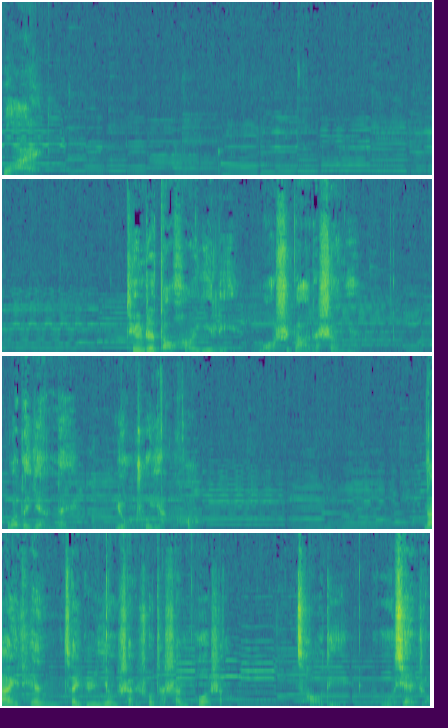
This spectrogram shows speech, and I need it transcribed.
我爱你。”听着导航仪里毛十八的声音。我的眼泪涌出眼眶。那一天，在云影闪烁的山坡上，草地无限柔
